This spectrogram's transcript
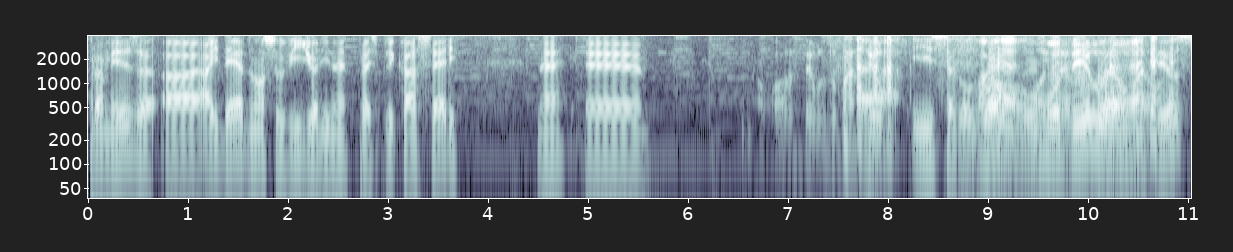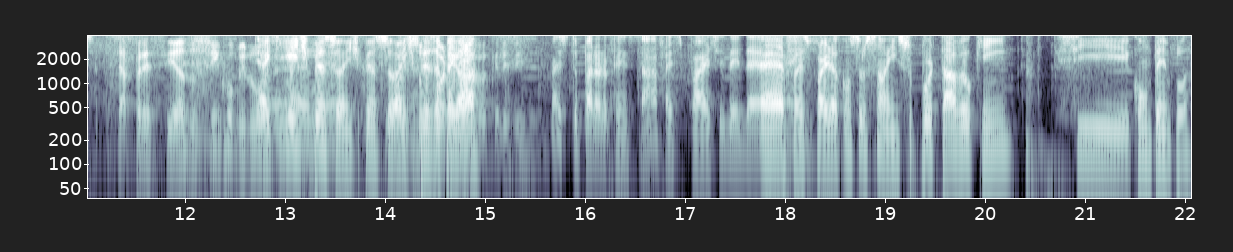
pra mesa a, a ideia do nosso vídeo ali, né, Pra explicar a série, né? É, qual nós temos o Matheus isso, é igual- É, o modelo é o Matheus. se apreciando cinco minutos. É o que a gente pensou? A gente pensou, a gente precisa pegar. Mas se tu parar pra pensar, faz parte da ideia. É, também. faz parte da construção. É insuportável quem se contempla.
